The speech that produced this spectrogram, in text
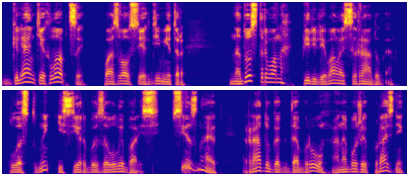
«Гляньте, хлопцы!» — позвал всех Димитр. Над островом переливалась радуга. Пластуны и сербы заулыбались. Все знают, радуга к добру, а на божий праздник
